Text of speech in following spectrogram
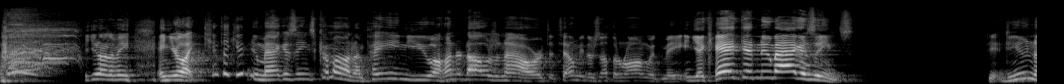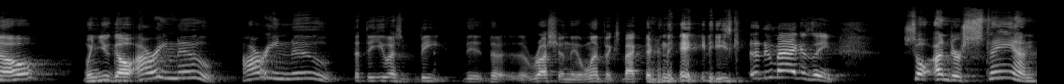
you know what I mean? And you're like, can't they get new magazines? Come on, I'm paying you $100 an hour to tell me there's nothing wrong with me, and you can't get new magazines. Do, do you know when you go, I already knew, I already knew that the U.S. beat the, the, the Russia in the Olympics back there in the 80s. Get a new magazine. So understand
